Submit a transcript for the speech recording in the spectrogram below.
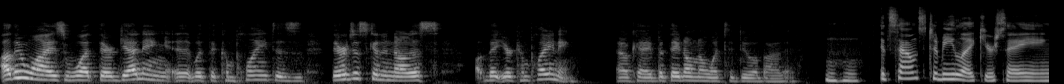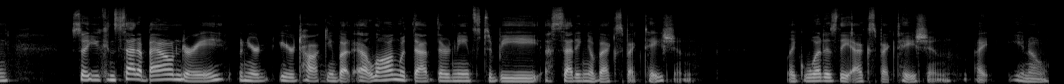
Otherwise what they're getting uh, with the complaint is they're just going to notice that you're complaining okay? But they don't know what to do about it. It sounds to me like you're saying so you can set a boundary when you're you're talking, but along with that, there needs to be a setting of expectation. Like, what is the expectation? I, you know,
